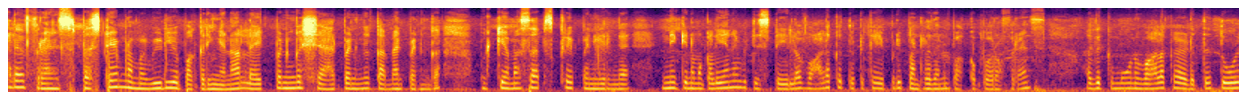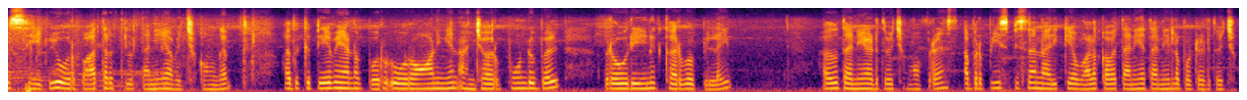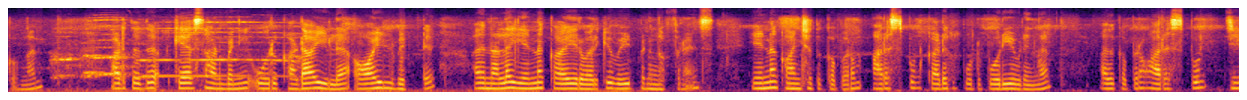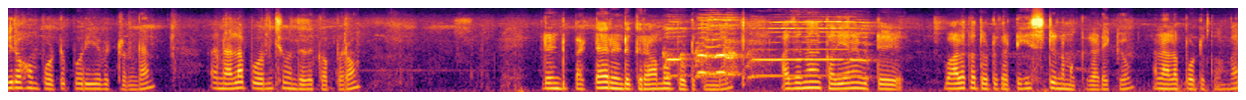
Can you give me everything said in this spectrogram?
Hello friends first time நம்ம video பார்க்குறீங்கன்னா like பண்ணுங்கள் ஷேர் பண்ணுங்கள் கமெண்ட் பண்ணுங்கள் முக்கியமாக சப்ஸ்கிரைப் பண்ணிடுங்க இன்றைக்கி நம்ம கல்யாண வீட்டு ஸ்டைலில் வாழைக்காய் தொட்டுக்க எப்படி பண்ணுறதுன்னு பார்க்க போகிறோம் ஃப்ரெண்ட்ஸ் அதுக்கு மூணு வாழைக்காய் எடுத்து தோல் சீவி ஒரு பாத்திரத்தில் தனியாக வச்சுக்கோங்க. அதுக்கு தேவையான பொருள் ஒரு ஆனியன் அஞ்சாறு பூண்டுபல் அப்புறம் ஒரு இனு கருவேப்பிலை. அதுவும் தனியாக எடுத்து வச்சுக்கோங்க ஃப்ரெண்ட்ஸ் அப்புறம் பீஸ் பீஸாக நறுக்கிய வாழைக்காவை தனியாக தண்ணியில் போட்டு எடுத்து வச்சுக்கோங்க. அடுத்தது கேஸ் ஆன் பண்ணி ஒரு கடாயில் ஆயில் விட்டு அது நல்லா எண்ணெய் காயிற வரைக்கும் வெயிட் பண்ணுங்கள் ஃப்ரெண்ட்ஸ் எண்ணெய் காய்ஞ்சதுக்கப்புறம் அரை ஸ்பூன் கடுகு போட்டு பொரிய விடுங்க. அதுக்கப்புறம் அரை ஸ்பூன் ஜீரகம் போட்டு பொரிய விட்டுருங்க. அது நல்லா பொரிஞ்சு வந்ததுக்கப்புறம் ரெண்டு பட்டை ரெண்டு கிராம்பு போட்டுக்கோங்க. அதுதான் கல்யாணம் விட்டு வாழைக்காய் தொட்டுக்க டேஸ்ட்டு நமக்கு கிடைக்கும். அதனால் போட்டுக்கோங்க.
